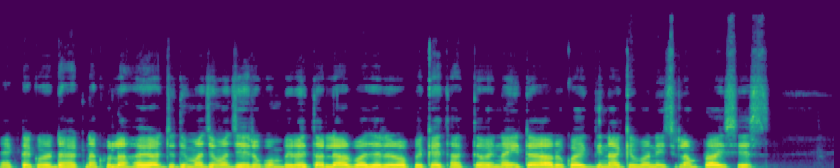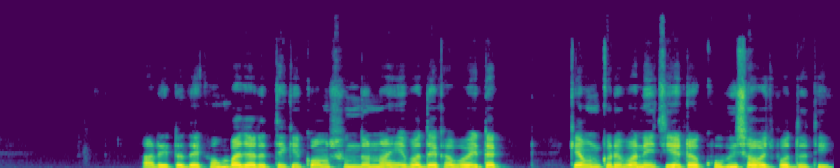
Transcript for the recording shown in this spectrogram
একটা করে ঢাকনা খোলা হয়, আর যদি মাঝে মাঝে এরকম বেরোয়, তাহলে আর বাজারের অপেক্ষায় থাকতে হয় না। এটা আরও কয়েকদিন আগে বানিয়েছিলাম, প্রায় শেষ। আর এটা দেখো, বাজারের থেকে কম সুন্দর নয়। এবার দেখাবো এটা কেমন করে বানিয়েছি। এটা খুবই সহজ পদ্ধতি।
